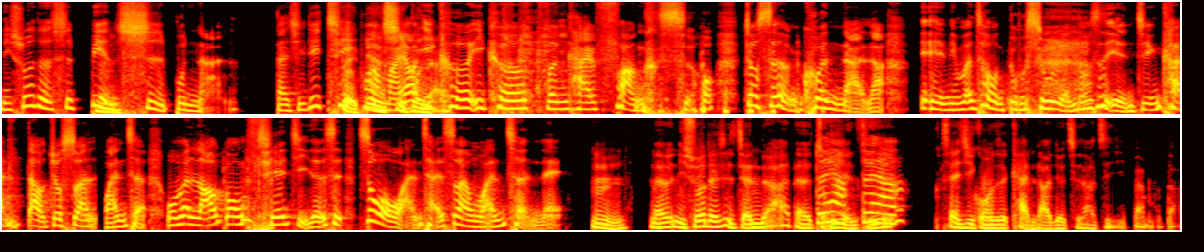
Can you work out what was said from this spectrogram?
你说的是辨识不难。嗯但是你气泡嘛，要一颗一颗分开放的时候，就是很困难啊！欸，你们这种读书人都是眼睛看到就算完成，我们劳工阶级的是做完才算完成呢。嗯，那你说的是真的啊？但总而言之，赛季光是看到就知道自己办不到。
